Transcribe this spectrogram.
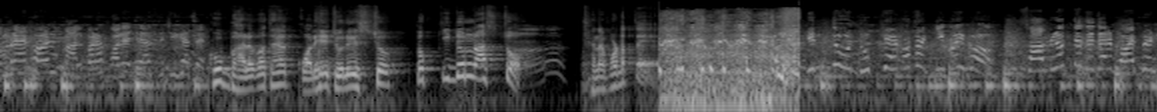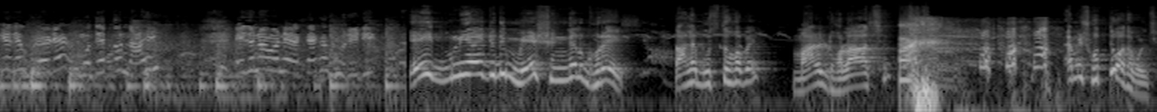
আমরা এখন পালপাড়া কলেজে আছি ঠিক আছে? খুব ভালো কথা কলেজে চলে এসছো। তো কি জন্য আসছো? ছেনা পটাতে কিন্তু দুঃখের কথা কি কইব সব লোক তো যে যার বয়ফ্রেন্ড ঘুরে রে মোদের তো নাই। এই জন্য মানে একা একা ঘুরে দি এই দুনিয়ায় যদি মেয়ে সিঙ্গেল ঘুরে তাহলে বুঝতে হবে মাল ঢলা আছে। আমি সত্যি কথা বলছি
